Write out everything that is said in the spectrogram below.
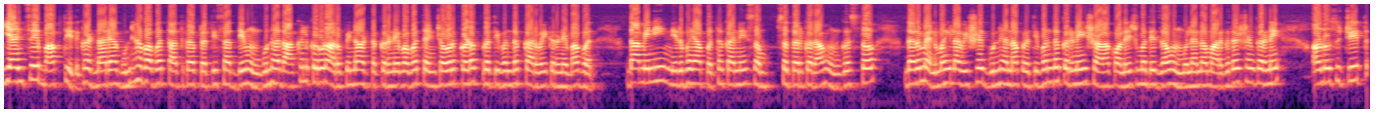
यांचे बाबतीत घडणाऱ्या गुन्ह्याबाबत तात्काळ प्रतिसाद देऊन गुन्हा दाखल करून आरोपींना अटक करण्याबाबत त्यांच्यावर कडक प्रतिबंधक कारवाई करण्याबाबत दामिनी निर्भया पथकाने सतर्क राहून गस्त दरम्यान महिलाविषयक गुन्ह्यांना प्रतिबंध करणे शाळा कॉलेजमध्ये जाऊन मुलांना मार्गदर्शन करणे अनुसूचित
